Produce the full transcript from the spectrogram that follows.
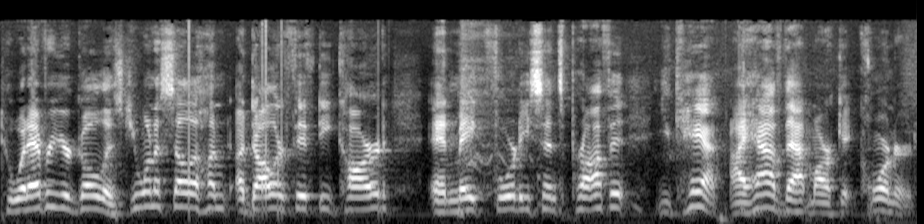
to whatever your goal is. Do you want to sell a dollar fifty card and make forty cents profit? You can't. I have that market cornered.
